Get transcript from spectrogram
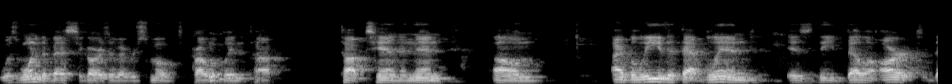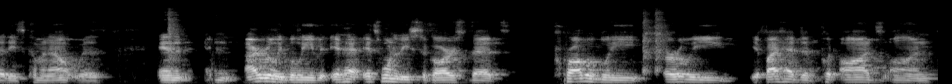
was one of the best cigars I've ever smoked, probably in the top top ten. And then um, I believe that that blend is the Bellas Artes that he's coming out with, and and I really believe it. it ha- it's one of these cigars that probably early. If I had to put odds on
